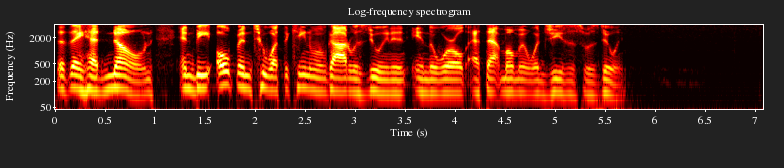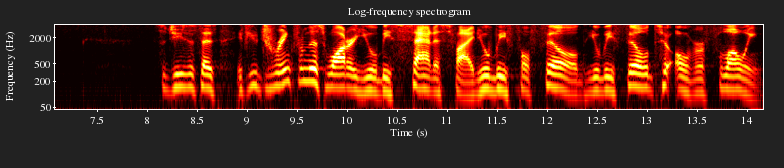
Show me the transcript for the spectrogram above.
that they had known and be open to what the kingdom of god was doing in, in the world at that moment what jesus was doing so Jesus says, if you drink from this water, you will be satisfied. You'll be fulfilled. You'll be filled to overflowing.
